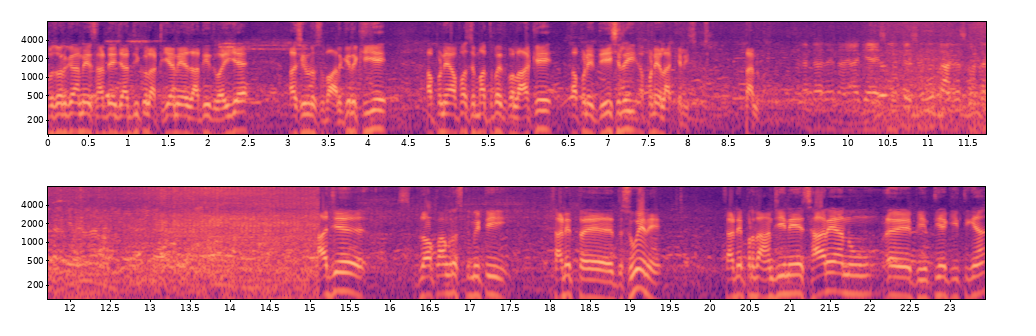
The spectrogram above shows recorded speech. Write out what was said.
ਬਜ਼ੁਰਗਾਂ ਨੇ ਸਾਡੇ ਆਜ਼ਾਦੀ ਘੁਲਾਟੀਆਂ ਨੇ ਆਜ਼ਾਦੀ ਦਵਾਈ ਹੈ ਅਸੀਂ ਉਹਨੂੰ ਸੰਭਾਲ ਕੇ ਰੱਖੀਏ ਆਪਣੇ ਆਪਸ ਵਿੱਚ ਮਤਭੇਦ ਭੁਲਾ ਕੇ ਆਪਣੇ ਦੇਸ਼ ਲਈ ਆਪਣੇ ਇਲਾਕੇ ਲਈ ਸੋਚੀਏ। ਧੰਨਵਾਦ। ਅੱਜ ਬਲਾਕ ਕਾਂਗਰਸ ਕਮੇਟੀ ਸਾਡੇ ਦਸੂਏ ਨੇ ਸਾਡੇ ਪ੍ਰਧਾਨ ਜੀ ਨੇ ਸਾਰਿਆਂ ਨੂੰ ਇਹ ਬੇਨਤੀਆਂ ਕੀਤੀਆਂ।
